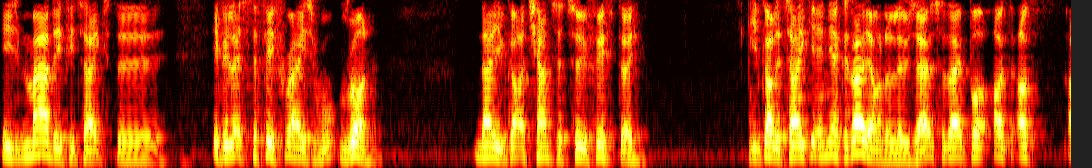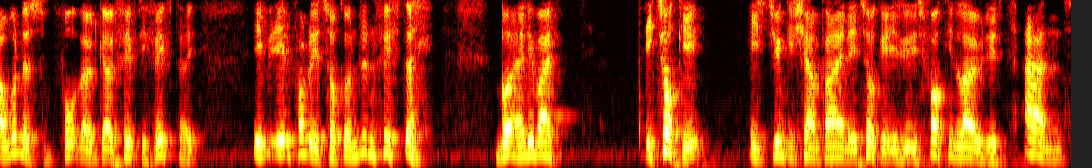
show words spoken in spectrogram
He's mad if he takes the. If he lets the fifth race run. Now you've got a chance of 250. You've got to take it in, yeah, because they don't want to lose out. So they, but I, I, I wouldn't have thought they would go 50 50 it probably took 150. But anyway, he took it. He's drinking champagne. He took it. He's, he's fucking loaded. And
